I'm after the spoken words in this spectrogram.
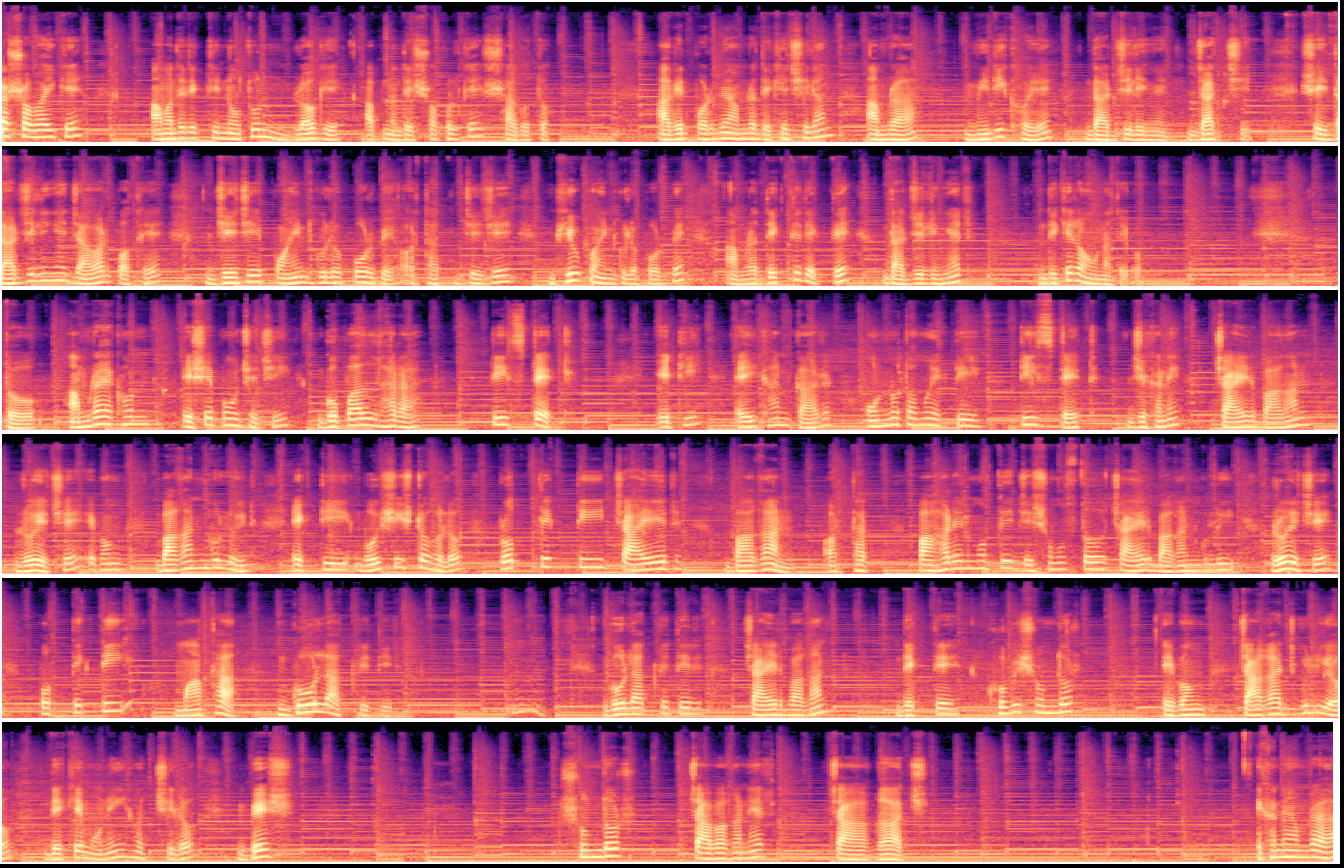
নমস্কার সবাইকে। আমাদের একটি নতুন ব্লগে আপনাদের সকলকে স্বাগত। আগের পর্বে আমরা দেখেছিলাম, আমরা মিরিক হয়ে দার্জিলিংয়ে যাচ্ছি। সেই দার্জিলিংয়ে যাওয়ার পথে যে যে পয়েন্টগুলো পড়বে, অর্থাৎ যে যে ভিউ পয়েন্টগুলো পড়বে, আমরা দেখতে দেখতে দার্জিলিংয়ের দিকে রওনা দেব। তো আমরা এখন এসে পৌঁছেছি গোপালধারা টি স্টেট এটি এইখানকার অন্যতম একটি টি স্টেট যেখানে চায়ের বাগান রয়েছে এবং বাগানগুলির একটি বৈশিষ্ট্য হলো প্রত্যেকটি চায়ের বাগান অর্থাৎ পাহাড়ের মধ্যে যে সমস্ত চায়ের বাগানগুলি রয়েছে প্রত্যেকটি মাথা গোল আকৃতির। গোল আকৃতির চায়ের বাগান দেখতে খুবই সুন্দর। এবং চা গাছগুলিও দেখে মনেই হচ্ছিল, বেশ সুন্দর চা বাগানের চা গাছ এখানে আমরা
